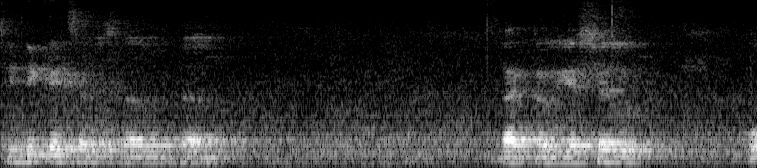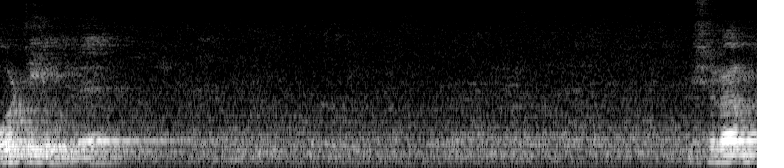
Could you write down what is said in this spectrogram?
ಸಿಂಡಿಕೇಟ್ ಸದಸ್ಯರಾದಂಥ ಡಾಕ್ಟರ್ ಎಸ್ ಎಲ್ ಓಟಿ ಅವರ ವಿಶ್ರಾಂತ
